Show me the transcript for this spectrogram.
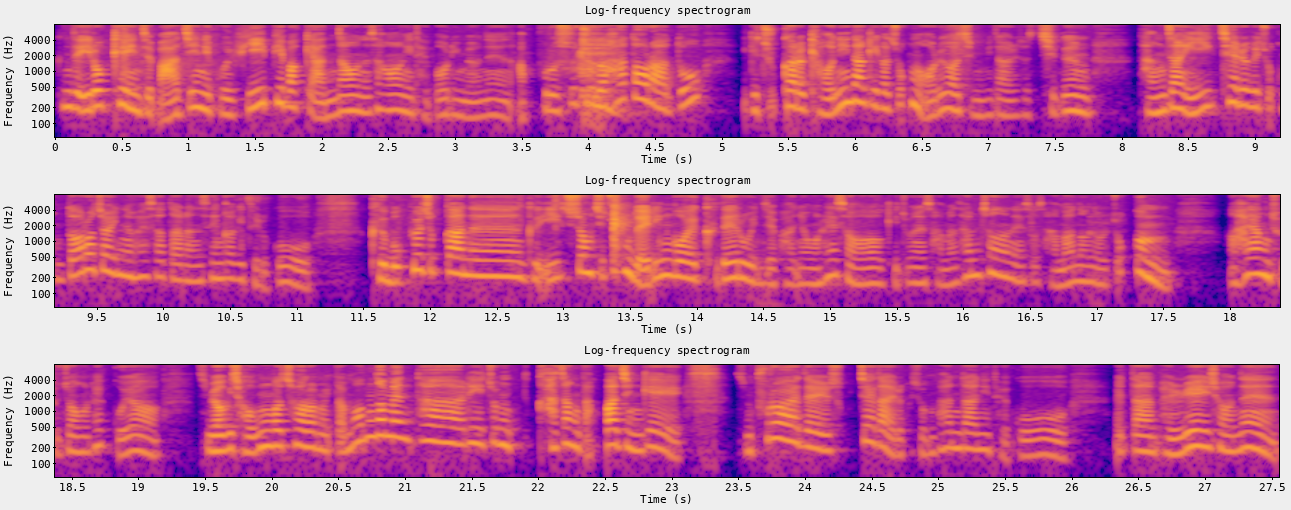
근데 이렇게 이제 마진이 거의 BEP밖에 안 나오는 상황이 돼버리면은 앞으로 수주를 하더라도 이게 주가를 견인하기가 조금 어려워집니다. 그래서 지금 당장 이익 체력이 조금 떨어져 있는 회사다라는 생각이 들고 그 목표 주가는 그 이익 추정치 조금 내린 거에 그대로 이제 반영을 해서 기존에 4만 3천 원에서 4만 원으로 조금 하향 조정을 했고요. 지금 여기 적은 것처럼 일단 펀더멘탈이 좀 가장 나빠진 게좀 풀어야 될 숙제다 이렇게 좀 판단이 되고 일단 밸류에이션은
